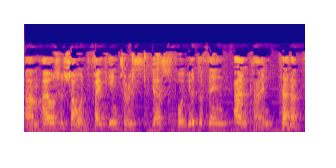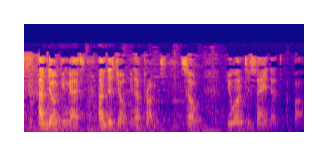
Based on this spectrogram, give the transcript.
Um, I also showing fake interest just for you to think I'm kind. I'm joking, guys. I'm just joking, I promise. So, you want to say that about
